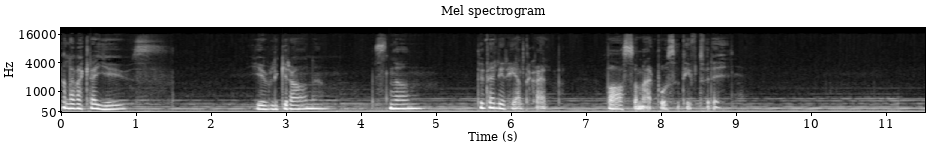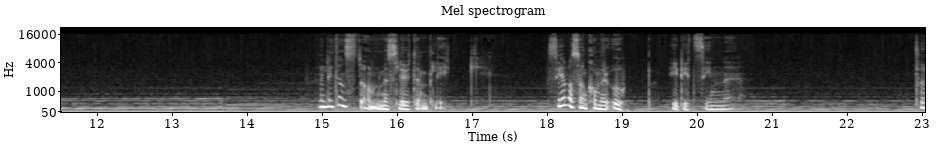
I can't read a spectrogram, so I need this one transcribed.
Alla vackra ljus. Julgranen. Snön. Du väljer helt själv vad som är positivt för dig. En liten stund med sluten blick. Se vad som kommer upp i ditt sinne. För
